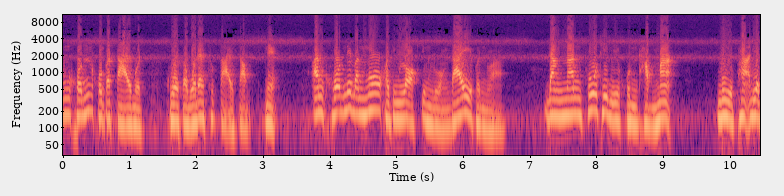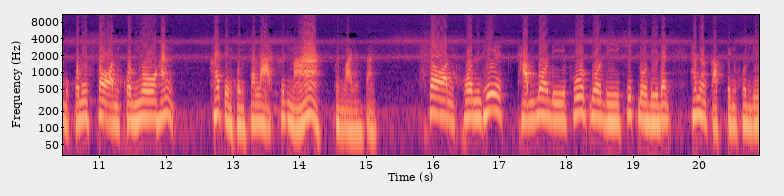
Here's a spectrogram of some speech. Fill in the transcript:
นคนคนก็ตายหมดควกับวัได้ทุกตายซ้ำเนี่ย อันคนนี่มันโง่เขาจึงหลอกจึงหลวงได้เพิ่นว่า ดังนั้นผู้ที่มีคุณธรรมะหรือพระเรียบุคคลสอนคนโง่หันให้เป็นคนสลาดขึ้นมาเพิ่นว่าอย่างนั้นสอนคนที่ทำโบดีพูดโบดีคิดโบดีนั้นให้มันกลับเป็นคนดี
